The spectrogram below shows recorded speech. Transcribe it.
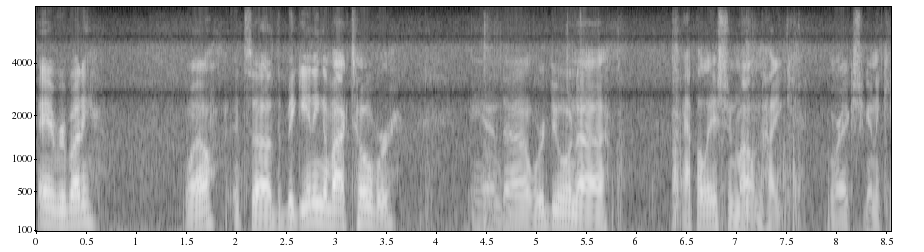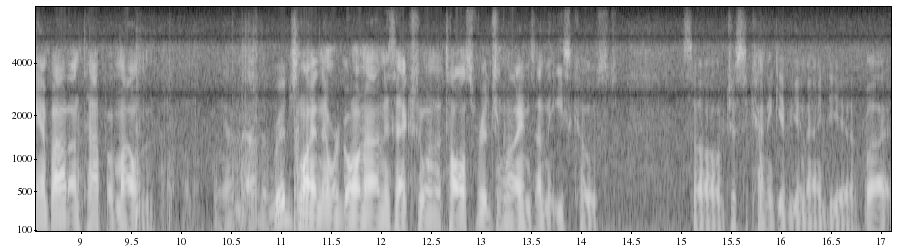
Hey everybody. Well, it's uh, the beginning of October and uh, we're doing a Appalachian mountain hike. We're actually going to camp out on top of a mountain. And uh, the ridge line that we're going on is actually one of the tallest ridge lines on the east coast. So just to kind of give you an idea. But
